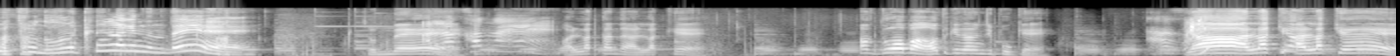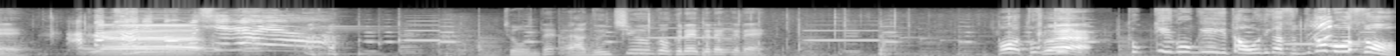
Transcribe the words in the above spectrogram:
옆으로 누우면 큰일 나겠는데. 좋네. 안락하네. 안락하네 안락해. 한번 누워봐. 어떻게 되는지 보게. 아, 야 안락해 안락해. 아빠 야. 다리 너무 싫어요 좋은데? 야 눈 치우고 그래 그래 그래 어 토끼 좋아. 토끼 고기 다 어디 갔어 누가 먹었어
